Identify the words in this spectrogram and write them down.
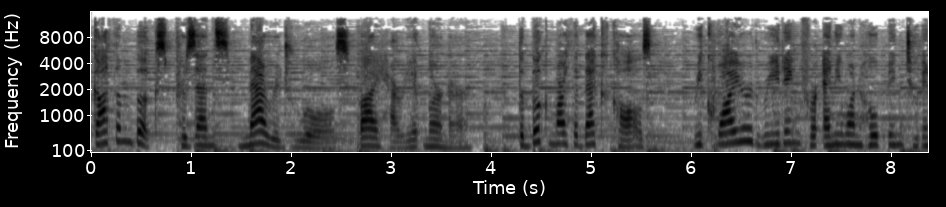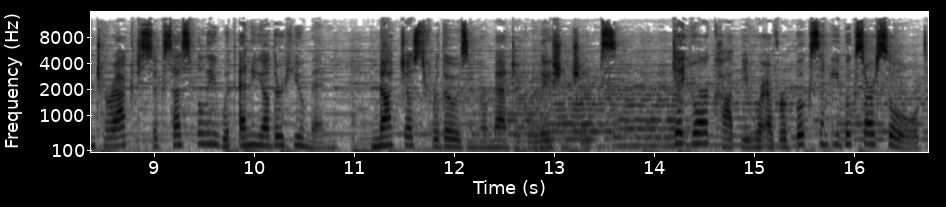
Gotham Books presents Marriage Rules by Harriet Lerner. The book Martha Beck calls required reading for anyone hoping to interact successfully with any other human, not just for those in romantic relationships. Get your copy wherever books and ebooks are sold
